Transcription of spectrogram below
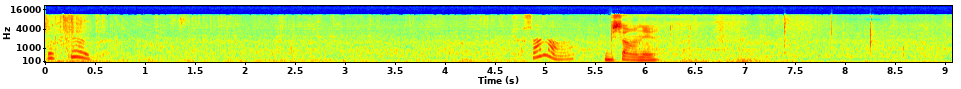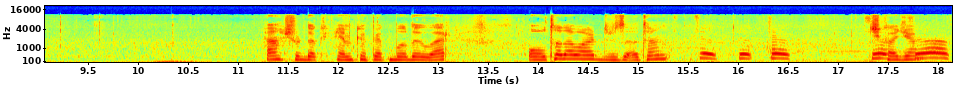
Çık çık. Çıksana. Bir saniye. Ha şurada hem köpek balığı var. Olta da vardır zaten. Çık çık çık. Çık, Çıkacağım. Çık.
